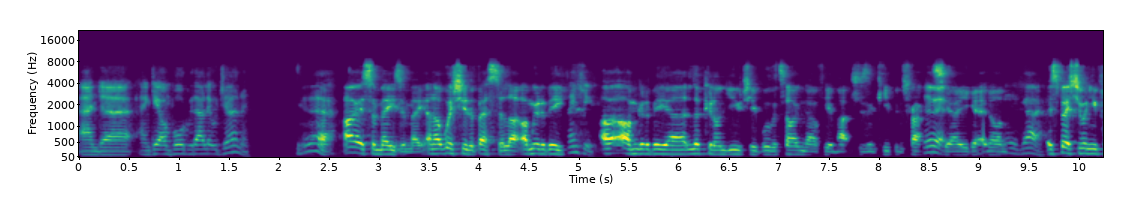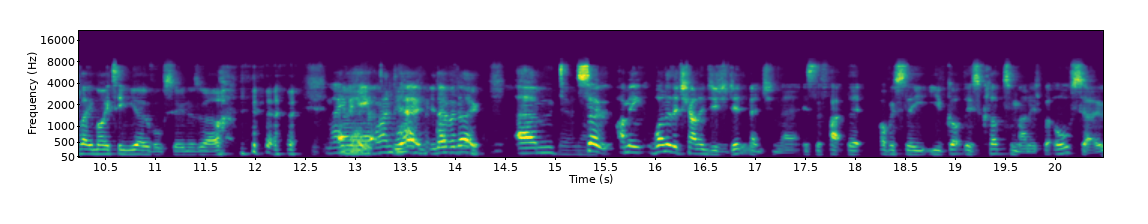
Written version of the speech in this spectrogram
and uh, and get on board with our little journey. Yeah, oh, it's amazing, mate, and I wish you the best of luck. I'm going to be, thank you. I, am going to be uh, looking on YouTube all the time now for your matches and keeping track to see how you're getting on. You Especially when you play my team Yeovil soon as well. Maybe uh, one day. Yeah, you never know. Um, never know. So, I mean, one of the challenges you didn't mention there is the fact that obviously you've got this club to manage, but also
